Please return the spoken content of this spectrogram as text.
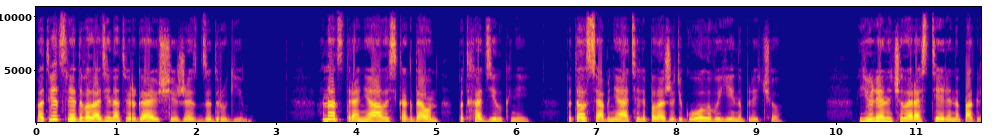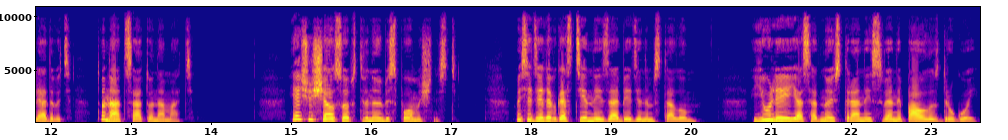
В ответ следовал один отвергающий жест за другим. Она отстранялась, когда он подходил к ней, пытался обнять или положить голову ей на плечо. Юлия начала растерянно поглядывать то на отца, то на мать. Я ощущал собственную беспомощность. Мы сидели в гостиной за обеденным столом. Юлия и я с одной стороны, Свен и Паула с другой.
